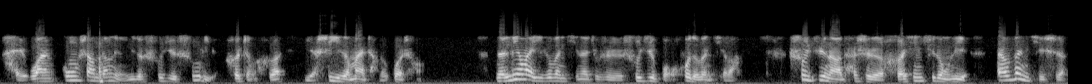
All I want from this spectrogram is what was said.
海关、工商等领域的数据梳理和整合，也是一个漫长的过程。那另外一个问题呢，就是数据保护的问题了。数据呢，它是核心驱动力，但问题是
